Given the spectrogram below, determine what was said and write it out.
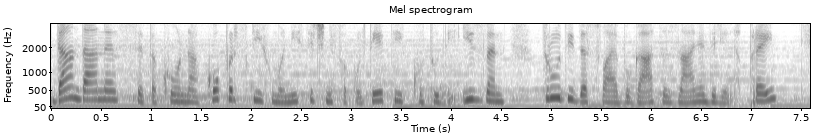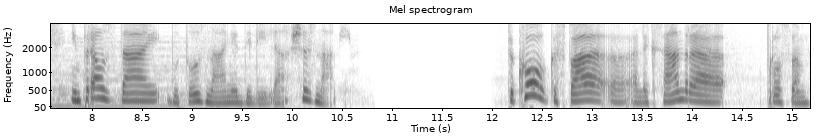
Dan danes se tako na Koperski humanistični fakulteti, kot tudi izven, trudi, da svoje bogato znanje deli naprej, in prav zdaj bo to znanje delila še z nami. Tako, gospa uh, Aleksandra, prosim,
